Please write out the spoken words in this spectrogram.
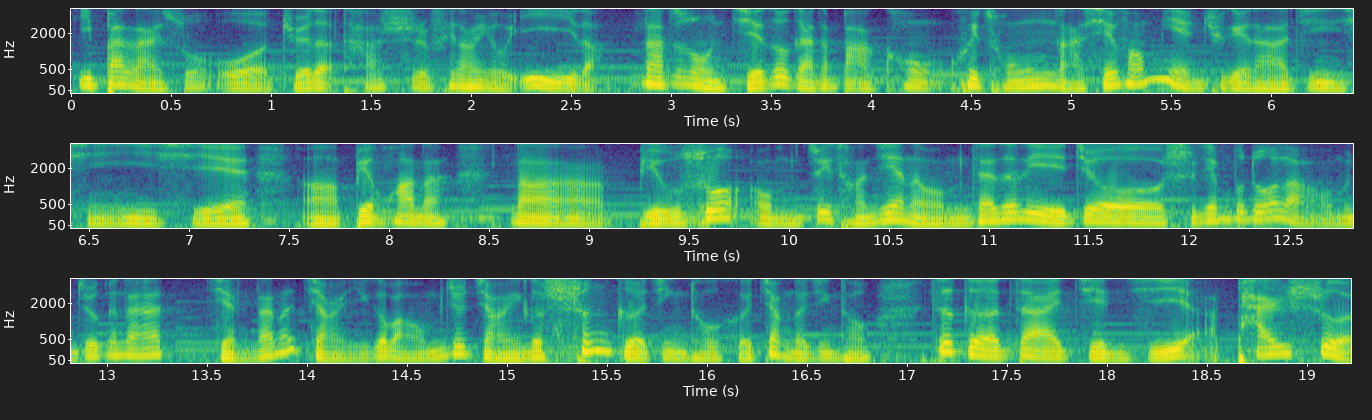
一般来说，我觉得它是非常有意义的。那这种节奏感的把控会从哪些方面去给它进？行一些啊变化呢？那比如说我们最常见的，我们在这里就时间不多了，我们就跟大家简单的讲一个吧。我们就讲一个升格镜头和降格镜头，这个在剪辑拍摄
